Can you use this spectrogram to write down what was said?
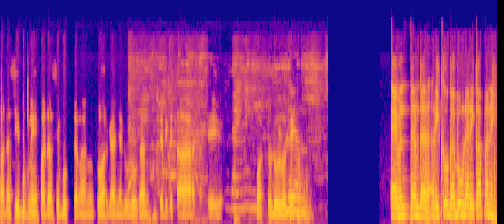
pada sibuk nih, pada sibuk dengan keluarganya dulu kan. Jadi kita kasih waktu dulu sih. Beliau. Eh, bentar, bentar. Riko gabung dari kapan nih?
